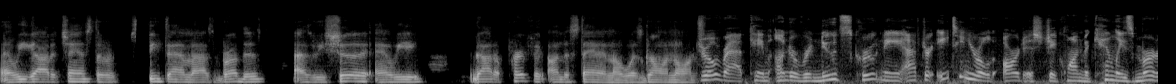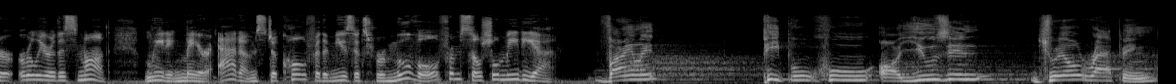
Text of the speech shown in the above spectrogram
And we got a chance to speak to him as brothers, as we should, and we got a perfect understanding of what's going on. Drill rap came under renewed scrutiny after 18-year-old artist Jayquan McKenley's murder earlier this month, leading Mayor Adams to call for the music's removal from social media. Violent people who are using drill rapping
